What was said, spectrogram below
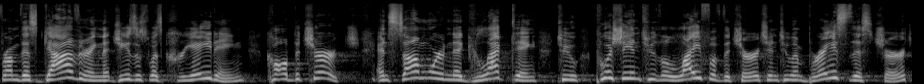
from this gathering that Jesus was creating called the church. And some were neglecting to push into the life of the church and to embrace this church.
